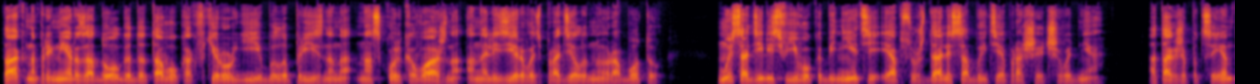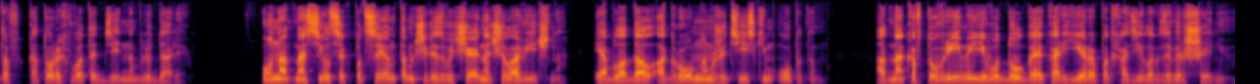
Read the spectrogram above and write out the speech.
Так, например, задолго до того, как в хирургии было признано, насколько важно анализировать проделанную работу, мы садились в его кабинете и обсуждали события прошедшего дня, а также пациентов, которых в этот день наблюдали. Он относился к пациентам чрезвычайно человечно и обладал огромным житейским опытом. Однако в то время его долгая карьера подходила к завершению.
